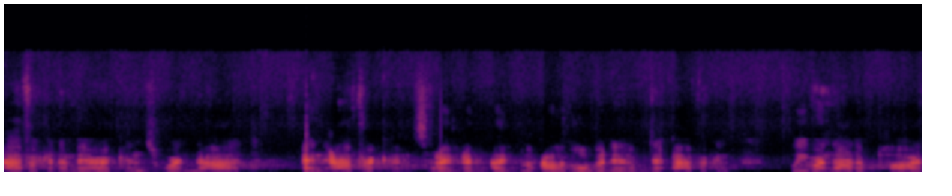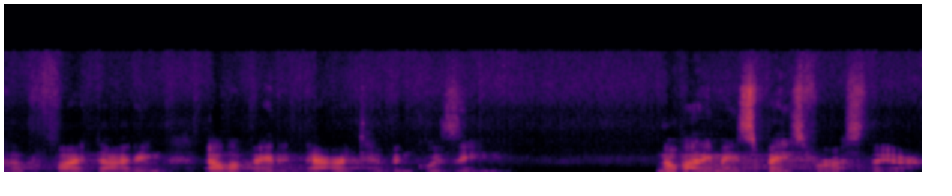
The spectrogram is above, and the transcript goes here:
African Americans were not and Africans. I, I, I open it up to Africans. We were not a part of the fine dining, elevated narrative in cuisine. Nobody made space for us there.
